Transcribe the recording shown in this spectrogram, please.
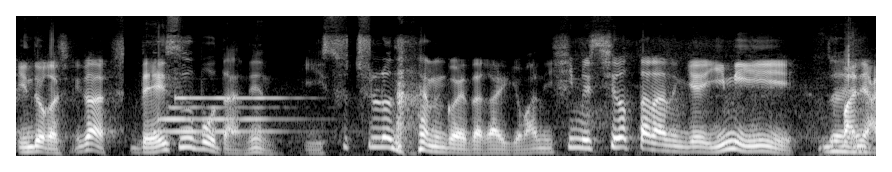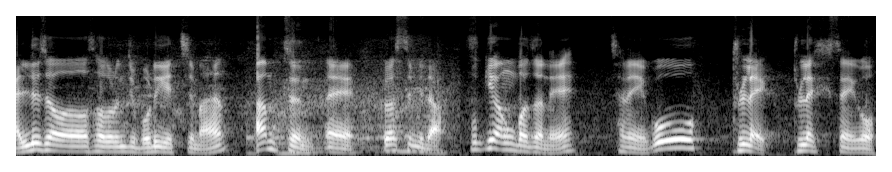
인도 가시. 그러니까 내수보다는 이 수출로 나가는 거에다가 이게 많이 힘을 실었다라는 게 이미 네. 많이 알려져서 그런지 모르겠지만 아무튼 네 그렇습니다. 후기형 버전의 차량이고 블랙 블랙 색상이고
